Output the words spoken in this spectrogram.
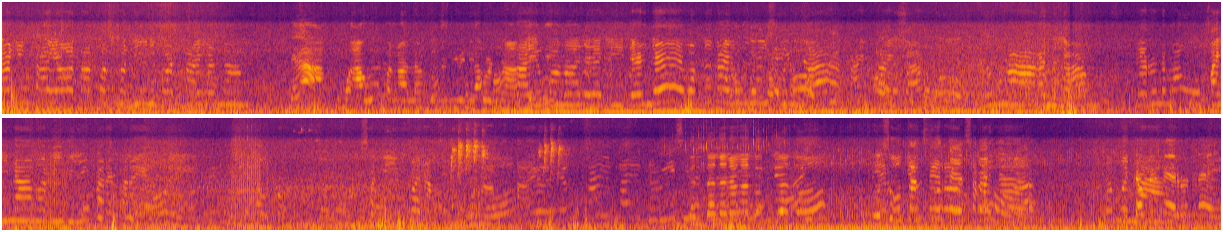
Jogging tayo, tapos mag-uniform tayo ng... Kaya, kumaawit pa nga lang ng uniform natin. Tayo mga leader. Hindi, wag na tayo umuwi sa iyo na. Tayo tayo lang. Yung mga ano lang, meron namang ukay na mabibili pare-pareho eh. Sabihin pa ng puno. Tayo, tayo, tayo, tayo. Ganda na ng ano dyan, oh. Lusutan mo na. Kami meron na eh.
